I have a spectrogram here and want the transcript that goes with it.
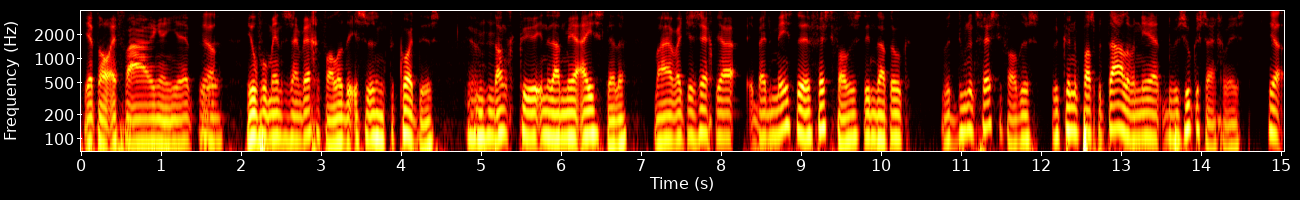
je hebt al ervaring en je hebt... eh, Ja. heel veel mensen zijn weggevallen. Er is een tekort dus. Ja. Mhm. Dan kun je inderdaad meer eisen stellen. Maar wat je zegt, ja, bij de meeste festivals is het inderdaad ook... We doen het festival, dus we kunnen pas betalen wanneer de bezoekers zijn geweest. Ja,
